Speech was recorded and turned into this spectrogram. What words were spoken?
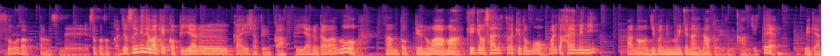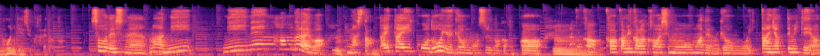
そうだったんですね。そっかそっか。じゃあそういう意味では結構 PR 会社というか PR 側の担当っていうのは、まあ、経験はされてたけども、割と早めにあの自分に向いてないなというふうに感じてメディアの方に転職されたと。そうですねまあ 2, 2年半ぐらいはいました。うん、大体こうどういう業務をするのかとか、うん、なんか川上から川下までの業務を一旦やってみて、あ、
